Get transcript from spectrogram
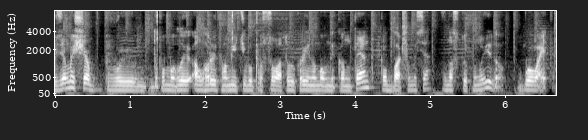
друзями, щоб ви допомогли алгоритмам YouTube просувати україномовний контент. Побачимося в наступному відео. Бувайте!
